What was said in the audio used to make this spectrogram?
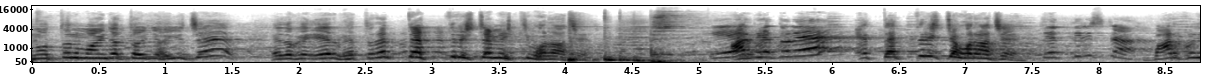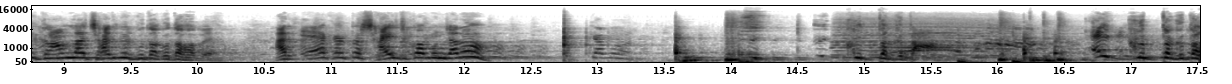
নতুন ময়দা তৈরি হয়েছে এদিকে এর ভেতরে তেত্রিশটা মিষ্টি ভরা আছে। আর- ভেতরে? তেত্রিশটা ভরা আছে। তেত্রিশটা? বার করে গামলা ছাড়বে কোথা কোথা হবে। আর এক একটা সাইজ কেমন জানো? কেমন? গুত্তা গুত্তা এই গুত্তা গুত্তা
